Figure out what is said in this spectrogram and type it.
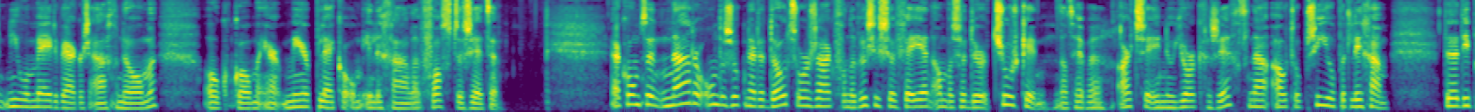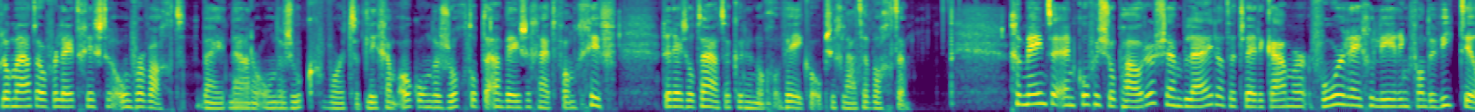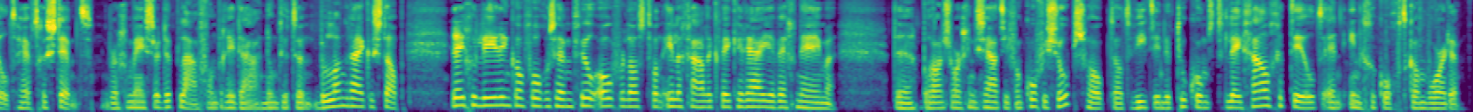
10.000 nieuwe medewerkers aangenomen. Ook komen er meer plekken om illegalen vast te zetten. Er komt een nader onderzoek naar de doodsoorzaak van de Russische VN-ambassadeur Tjurkin. Dat hebben artsen in New York gezegd na autopsie op het lichaam. De diplomaat overleed gisteren onverwacht. Bij het nader onderzoek wordt het lichaam ook onderzocht op de aanwezigheid van gif. De resultaten kunnen nog weken op zich laten wachten. Gemeenten en koffieshophouders zijn blij dat de Tweede Kamer voor regulering van de wietteelt heeft gestemd. Burgemeester De Pla van Breda noemt het een belangrijke stap. Regulering kan volgens hem veel overlast van illegale kwekerijen wegnemen. De brancheorganisatie van koffieshops hoopt dat wiet in de toekomst legaal geteeld en ingekocht kan worden.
